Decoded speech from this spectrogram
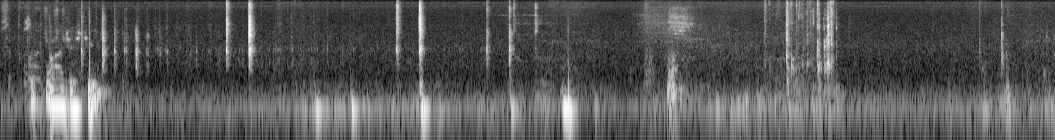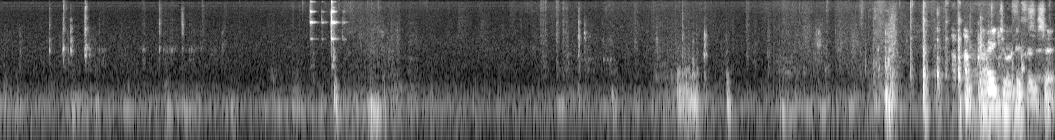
Is it the Is that one the one I just used? I- Upgrade to a different set.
